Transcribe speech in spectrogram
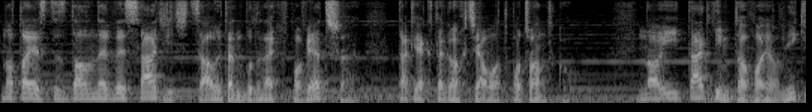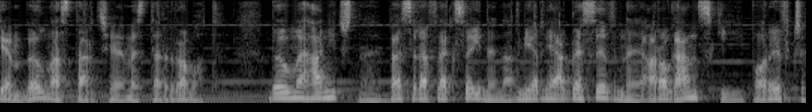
no to jest zdolny wysadzić cały ten budynek w powietrze, tak jak tego chciał od początku. No i takim to wojownikiem był na starcie Mr. Robot. Był mechaniczny, bezrefleksyjny, nadmiernie agresywny, arogancki, porywczy.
